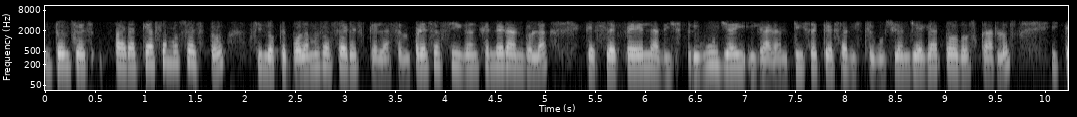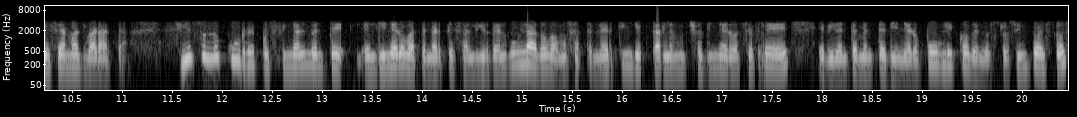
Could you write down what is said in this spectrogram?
Entonces, ¿para qué hacemos esto? Si lo que podemos hacer es que las empresas sigan generándola, que CFE la distribuya y, garantice que esa distribución llegue a todos, Carlos, y que sea más barata. Si eso no ocurre, pues finalmente el dinero va a tener que salir de algún lado, vamos a tener que inyectarle mucho dinero a CFE, evidentemente dinero público de nuestros impuestos,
